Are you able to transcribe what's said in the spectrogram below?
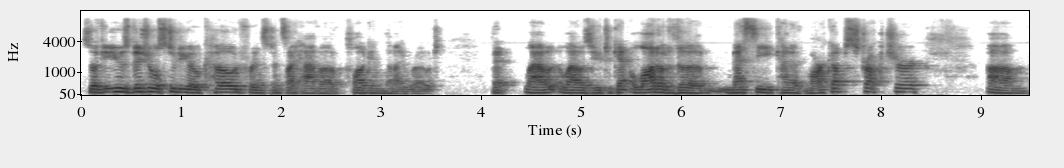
So if you use Visual Studio Code, for instance, I have a plugin that I wrote that allow, allows you to get a lot of the messy kind of markup structure um,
